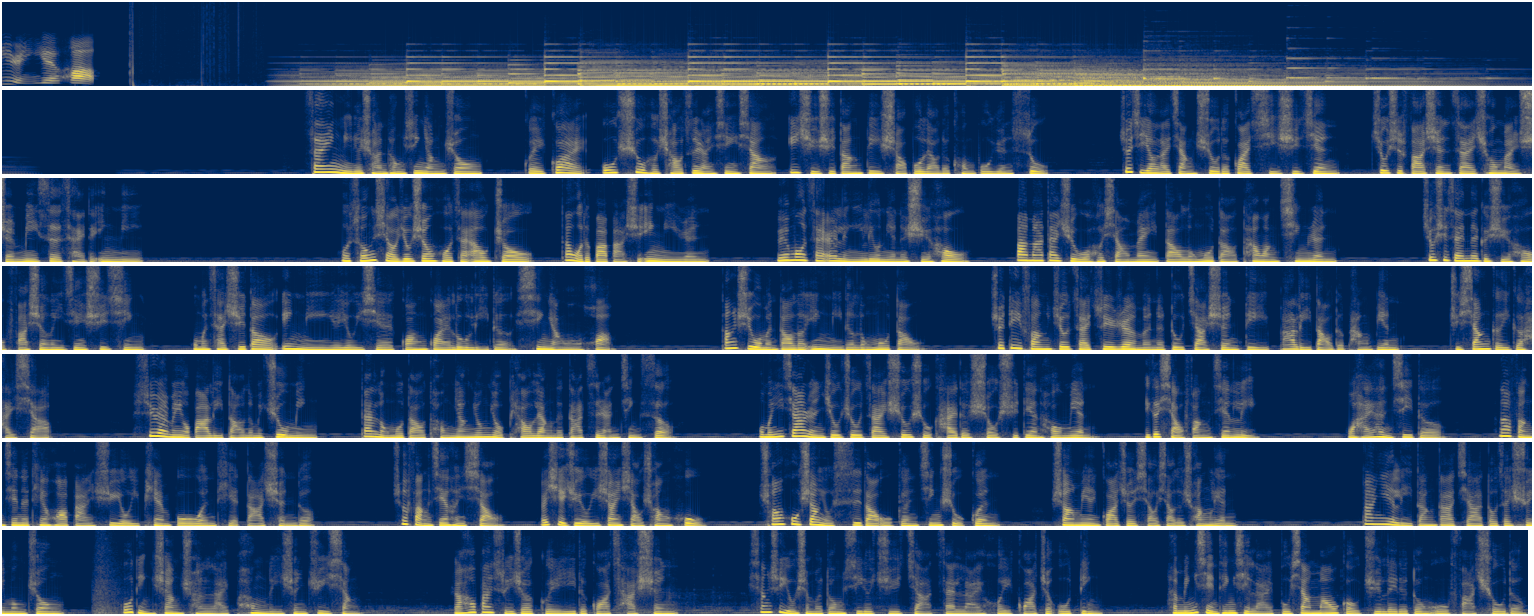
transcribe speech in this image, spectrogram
黑人夜话。在印尼的传统信仰中，鬼怪、巫术和超自然现象一直是当地少不了的恐怖元素。这集要来讲述的怪奇事件，就是发生在充满神秘色彩的印尼。我从小就生活在澳洲，但我的爸爸是印尼人。约莫在二零一六年的时候，爸妈带着我和小妹到龙目岛探望亲人。就是在那个时候，发生了一件事情，我们才知道印尼也有一些光怪陆离的信仰文化。当时我们到了印尼的龙目岛。这地方就在最热门的度假胜地巴厘岛的旁边，只相隔一个海峡。虽然没有巴厘岛那么著名，但龙目岛同样拥有漂亮的大自然景色。我们一家人就住在叔叔开的熟食店后面一个小房间里。我还很记得，那房间的天花板是由一片波纹铁搭成的。这房间很小，而且只有一扇小窗户。窗户上有四到五根金属棍，上面挂着小小的窗帘。半夜里，当大家都在睡梦中，屋顶上传来“砰”的一声巨响，然后伴随着诡异的刮擦声，像是有什么东西的指甲在来回刮着屋顶。很明显，听起来不像猫狗之类的动物发出的，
